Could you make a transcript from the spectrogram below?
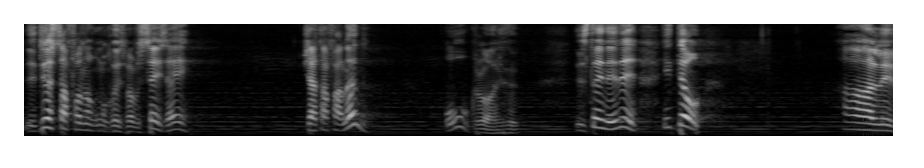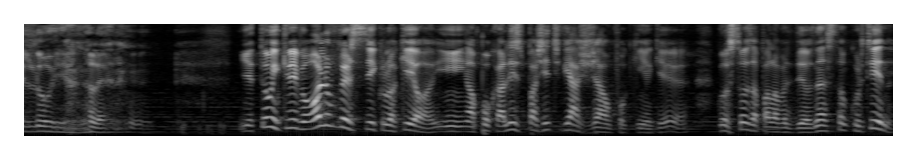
Deus está falando alguma coisa para vocês aí? Já está falando? Oh, glória. Vocês estão entendendo? Então, aleluia, galera. E é tão incrível. Olha o versículo aqui, ó, em Apocalipse, para a gente viajar um pouquinho aqui. Gostoso a palavra de Deus, né? Vocês estão curtindo?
